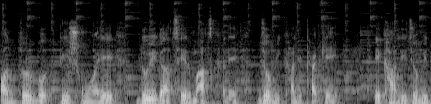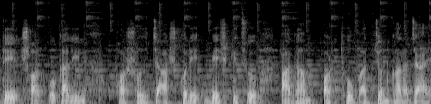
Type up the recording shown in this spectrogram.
অন্তর্বর্তী সময়ে দুই গাছের মাঝখানে জমি খালি থাকে। এ খালি জমিতে স্বল্পকালীন ফসল চাষ করে বেশ কিছু আগাম অর্থ উপার্জন করা যায়।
